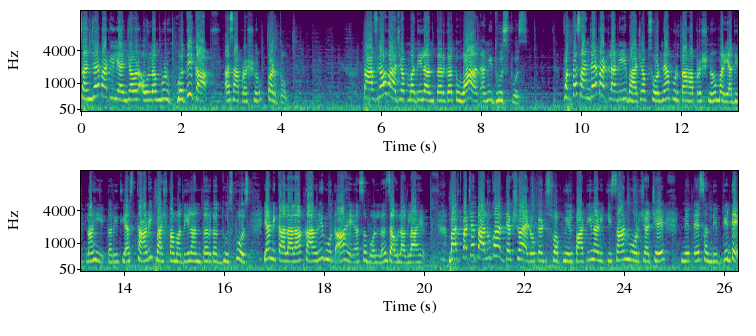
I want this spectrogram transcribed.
संजय पाटील यांच्यावर अवलंबून होती का असा प्रश्न पडतो. तासगाव भाजपमधील अंतर्गत वाद आणि धुसफूस फक्त संजय पाटलांनी भाजप सोडण्यापुरता हा प्रश्न मर्यादित नाही. तर इथल्या स्थानिक भाजपामधील अंतर्गत धुसफूस या निकालाला कारणीभूत आहे असं बोललं जाऊ लागलं आहे. भाजपाचे तालुका अध्यक्ष ॲडव्होकेट स्वप्नील पाटील आणि किसान मोर्चाचे नेते संदीप गिड्डे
